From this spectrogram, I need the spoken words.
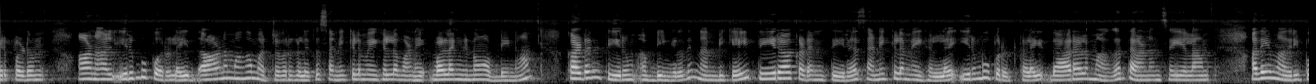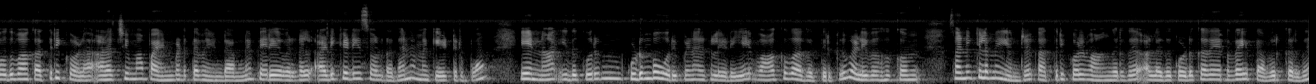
ஏற்படும். ஆனால் இரும்பு பொருளை தானமாக மற்றவர்களுக்கு சனிக்கிழமைகளில் வழங்கினோம் அப்படின்னா கடன் தீரும் அப்படிங்கிறது நம்பிக்கை. தீரா கடன் தீர சனிக்கிழமைகளில் இரும்பு பொருட்களை தாராளமாக தானம் செய்யலாம். அதே மாதிரி பொதுவாக கத்திரிக்கோளை அலட்சியமாக பயன்படுத்த வேண்டாம்னு பெரியவர்கள் அடிக்கடி சொல்கிறத நம்ம கேட்டிருப்போம். ஏன்னா இது குறும் குடும்ப உறுப்பினர்களிடையே வாக்குவாதத்திற்கு வழிவகுக்கும். சனிக்கிழமை என்று கத்திரிக்கோள் வாங்குறது அல்லது கொடுக்கிறதை தவிர்க்கிறது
